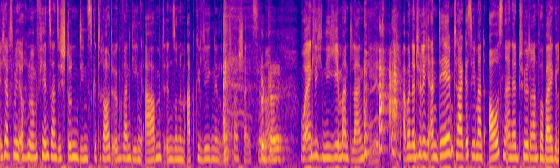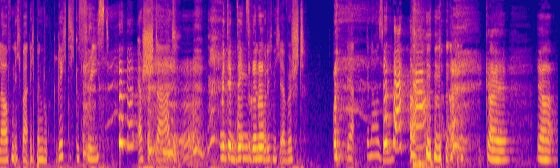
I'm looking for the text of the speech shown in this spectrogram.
ich es mich auch nur im 24-Stunden-Dienst getraut, irgendwann gegen Abend in so einem abgelegenen Ultraschallzimmer, Geil. Wo eigentlich nie jemand lang geht. Aber natürlich an dem Tag ist jemand außen an der Tür dran vorbeigelaufen. Ich, war, ich bin richtig gefreezed, erstarrt. Mit dem Ding drin. wurde ich nicht erwischt. Ja, genau so. Geil. Ja.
